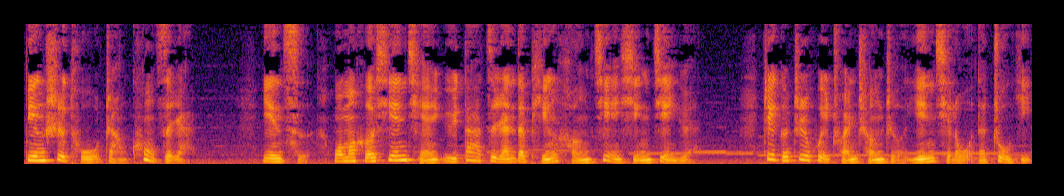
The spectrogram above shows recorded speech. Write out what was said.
并试图掌控自然。因此，我们和先前与大自然的平衡渐行渐远。这个智慧传承者引起了我的注意。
